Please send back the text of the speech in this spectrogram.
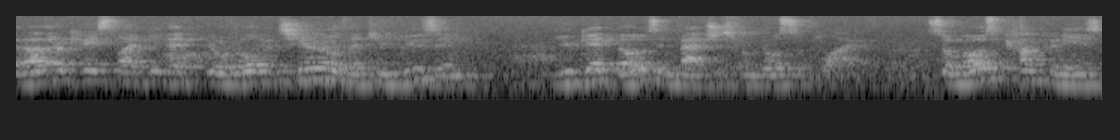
Another case might be that your raw material that you're using, you get those in batches from your supplier. So most companies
